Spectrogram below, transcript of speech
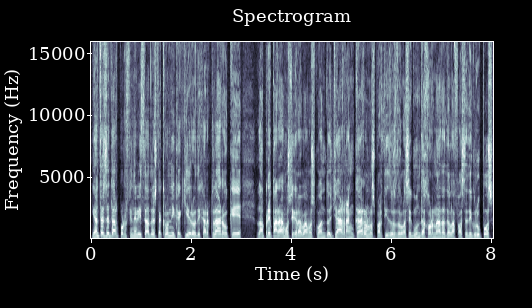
Y antes de dar por finalizado esta crónica, quiero dejar claro que la preparamos y grabamos cuando ya arrancaron los partidos de la segunda jornada de la fase de grupos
